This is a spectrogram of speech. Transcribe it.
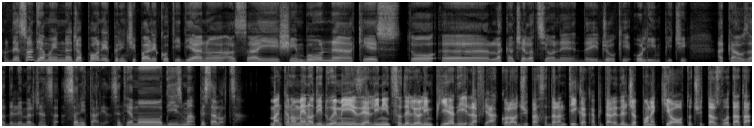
Adesso andiamo in Giappone, il principale quotidiano Asahi Shimbun ha chiesto eh, la cancellazione dei giochi olimpici a causa dell'emergenza sanitaria. Sentiamo Disma Pestalozza. Mancano meno di due mesi all'inizio delle Olimpiadi, la fiaccola oggi passa dall'antica capitale del Giappone, Kyoto, città svuotata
